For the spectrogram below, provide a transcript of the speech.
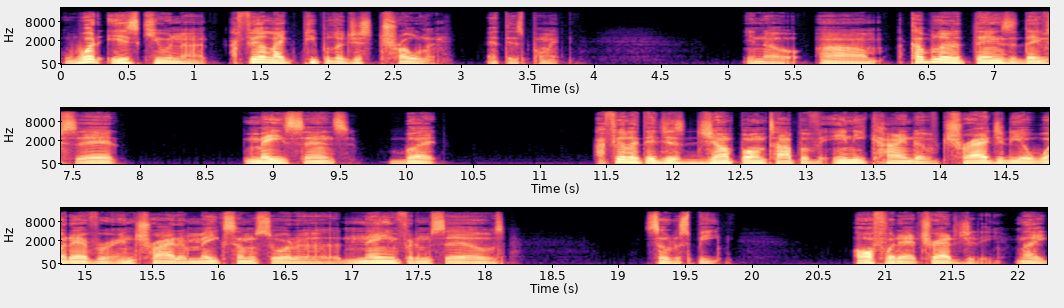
what is QAnon? I feel like people are just trolling at this point. You know, um, a couple of the things that they've said made sense, but I feel like they just jump on top of any kind of tragedy or whatever and try to make some sort of name for themselves, so to speak off of that tragedy. Like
